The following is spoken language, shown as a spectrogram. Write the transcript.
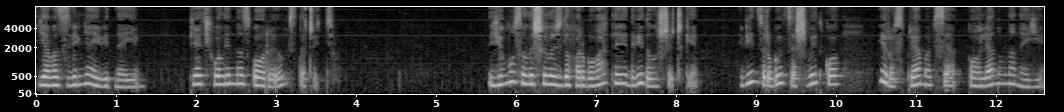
Я вас звільняю від неї. П'ять хвилин на збори вистачить. Йому залишилось дофарбувати дві дощечки. Він зробив це швидко і розпрямився, поглянув на неї.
